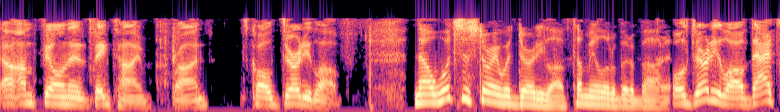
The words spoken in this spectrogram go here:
I'm feeling it big time, Ron. It's called Dirty Love. Now, what's the story with Dirty Love? Tell me a little bit about it. Well, Dirty Love, that's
